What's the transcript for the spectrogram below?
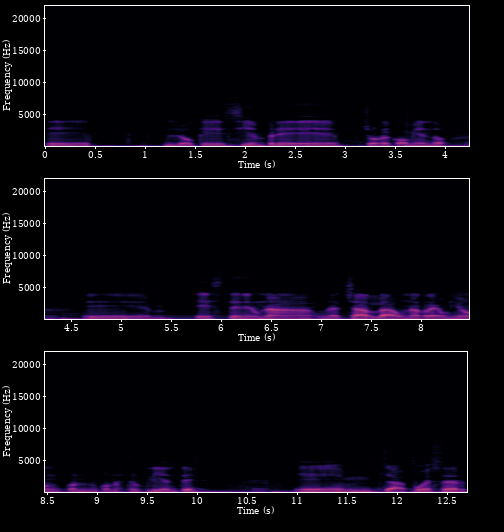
eh, lo que siempre yo recomiendo eh, es tener una, charla, una reunión con, con nuestro cliente. ya puede ser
